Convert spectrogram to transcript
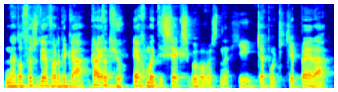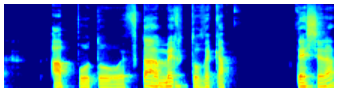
να το θέσω διαφορετικά. Κάτι Ε, τέτοιο. έχουμε τις 6 που είπαμε στην αρχή και από εκεί και πέρα από το 7 μέχρι το 14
